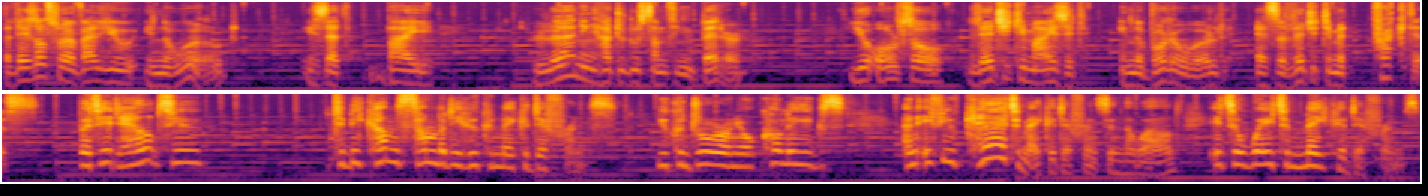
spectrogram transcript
But there's also a value in the world is that by learning how to do something better, you also legitimize it in the broader world as a legitimate practice. But it helps you to become somebody who can make a difference. You can draw on your colleagues, and if you care to make a difference in the world, it's a way to make a difference.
